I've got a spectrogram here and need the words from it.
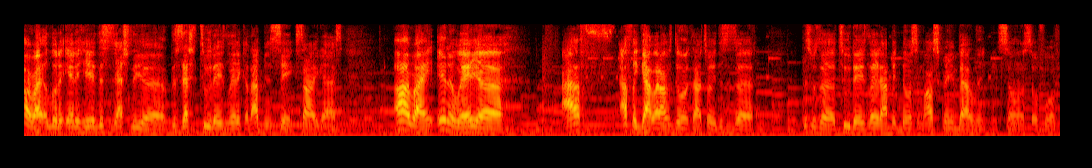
Alright, a little edit here. This is actually uh this is actually two days later because I've been sick. Sorry guys. Alright, anyway, uh I, I forgot what I was doing because I told you this is uh this was uh two days later. I've been doing some off-screen battling and so on and so forth.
